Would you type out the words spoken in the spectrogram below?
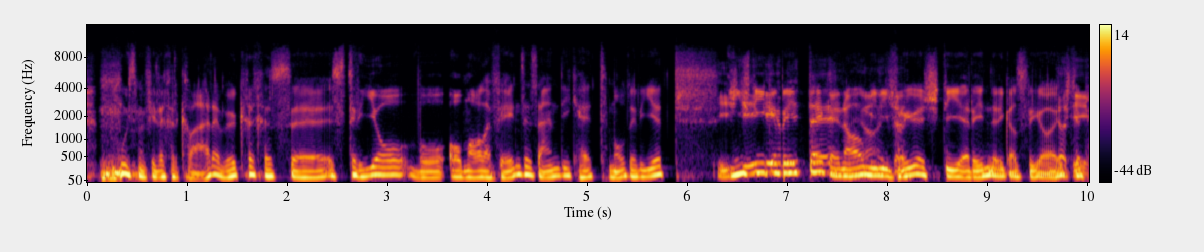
muss man vielleicht erklären. Wirklich ein, äh, ein Trio Trio, wo auch mal eine Fernsehsendung hat moderiert. Einsteigen bitte. bitte. Genau, ja, meine früheste Erinnerung als Trio ja, die,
